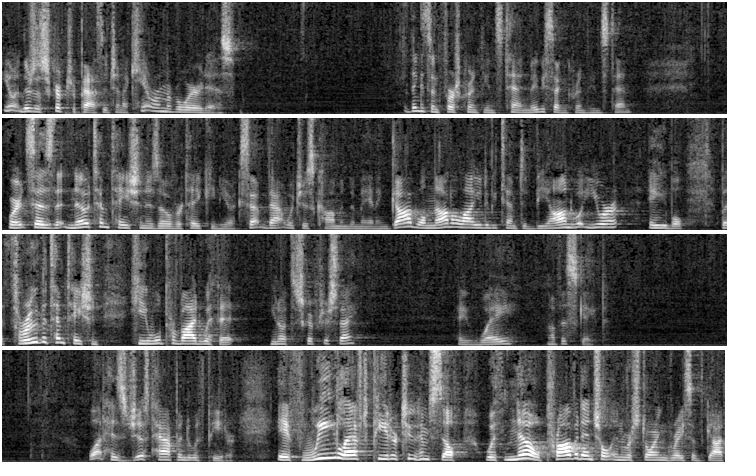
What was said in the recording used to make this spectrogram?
You know, there's a scripture passage, and I can't remember where it is. I think it's in 1 Corinthians 10, maybe 2 Corinthians 10, where it says that no temptation is overtaking you except that which is common to man. And God will not allow you to be tempted beyond what you are able, but through the temptation, He will provide with it, you know what the scriptures say? A way of escape. What has just happened with Peter? If we left Peter to himself with no providential and restoring grace of God,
